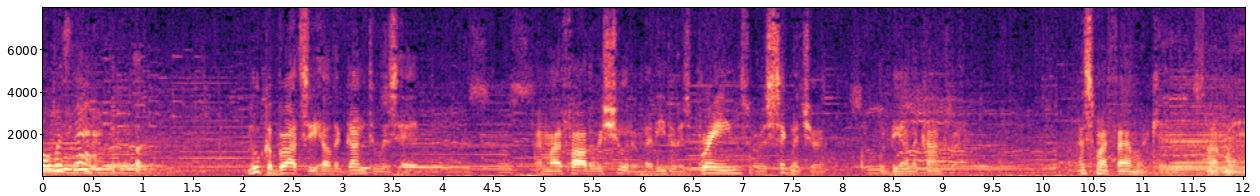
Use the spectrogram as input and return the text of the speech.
What was that? Luca Brasi held a gun to his head, and my father assured him that either his brains or his signature would be on the contract. That's my family, Katie. It's not me.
